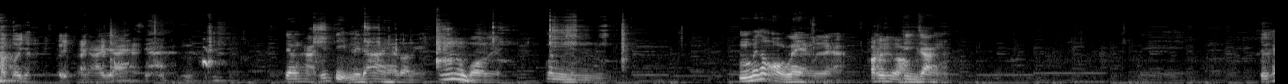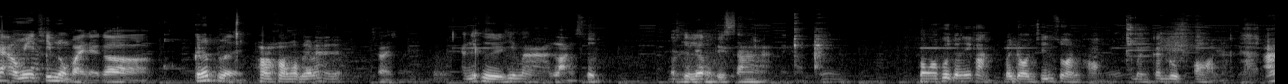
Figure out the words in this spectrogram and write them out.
ถ้าตัวใหญ่ตัวใหญ่งาใหญ่ฮะยังหาที่ติไม่ได้ฮะตอนนี้อืมผมบอกเลย มันมันไม่ต้องออกแรงเลยฮะ เอาเลยเหรอจริงจัง คือแค่เอามีดทิ่มลงไปเนี่ยก็กรึบเลย พอของผมได้ไหมเนี่ยใช่ใช่อันนี้คือที่มาหลังสุด ก็คือเรื่องของพิซซ่านะครับผมมาพูดตัวนี้ก่อน ไปโดนชิ้นส่วนของเหมือนกระดูกอ่อนอะอ่า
